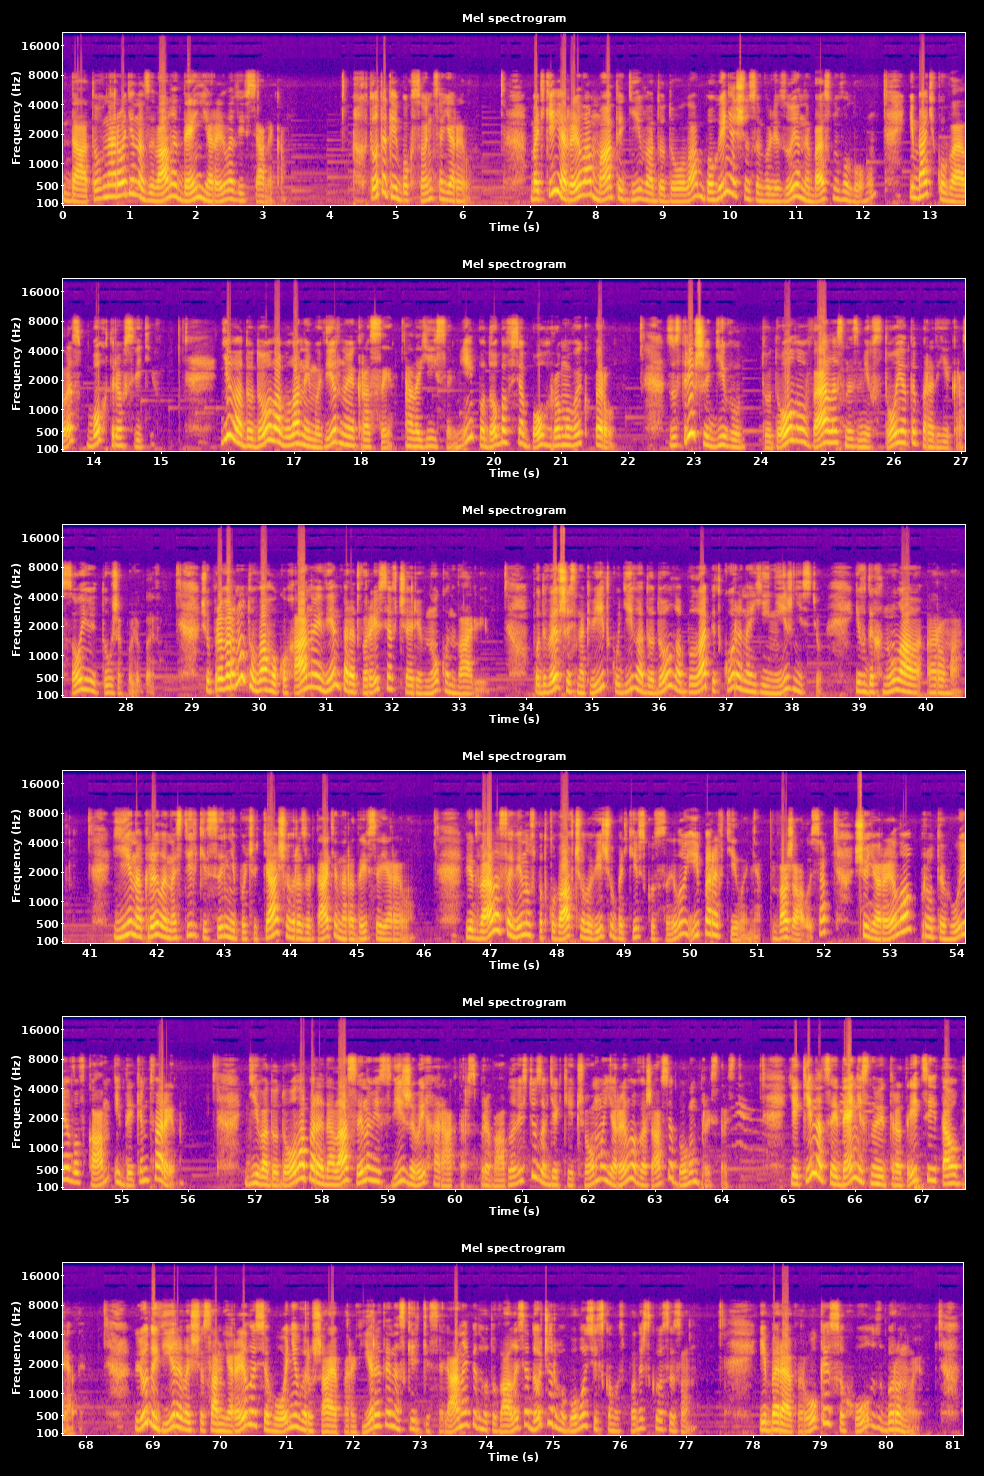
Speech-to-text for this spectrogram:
Дату в народі називали День Ярила Вівсяника. Хто такий бог сонця Ярила? Батьки Ярила, мати Діва Додола, богиня, що символізує небесну вологу, і батько Велес, бог трьох світів. Діва Додола була неймовірної краси, але їй самій подобався бог громовик Перу. Зустрівши діву Додолу, Велес не зміг стояти перед її красою і дуже полюбив. Щоб привернути увагу коханої, він перетворився в чарівну конвалію. Подивившись на квітку, діва Додола була підкорена її ніжністю і вдихнула аромат. Її накрили настільки сильні почуття, що в результаті народився Ярило. Від Велеса він успадкував чоловічу батьківську силу і перевтілення. Вважалося, що Ярило протигує вовкам і диким тваринам. Діва Додола передала синові свій живий характер з привабливістю, завдяки чому Ярило вважався богом пристрасті. Які на цей день існують традиції та обряди. Люди вірили, що сам Ярило сьогодні вирушає перевірити, наскільки селяни підготувалися до чергового сільськогосподарського сезону, і бере в руки суху з бороною.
